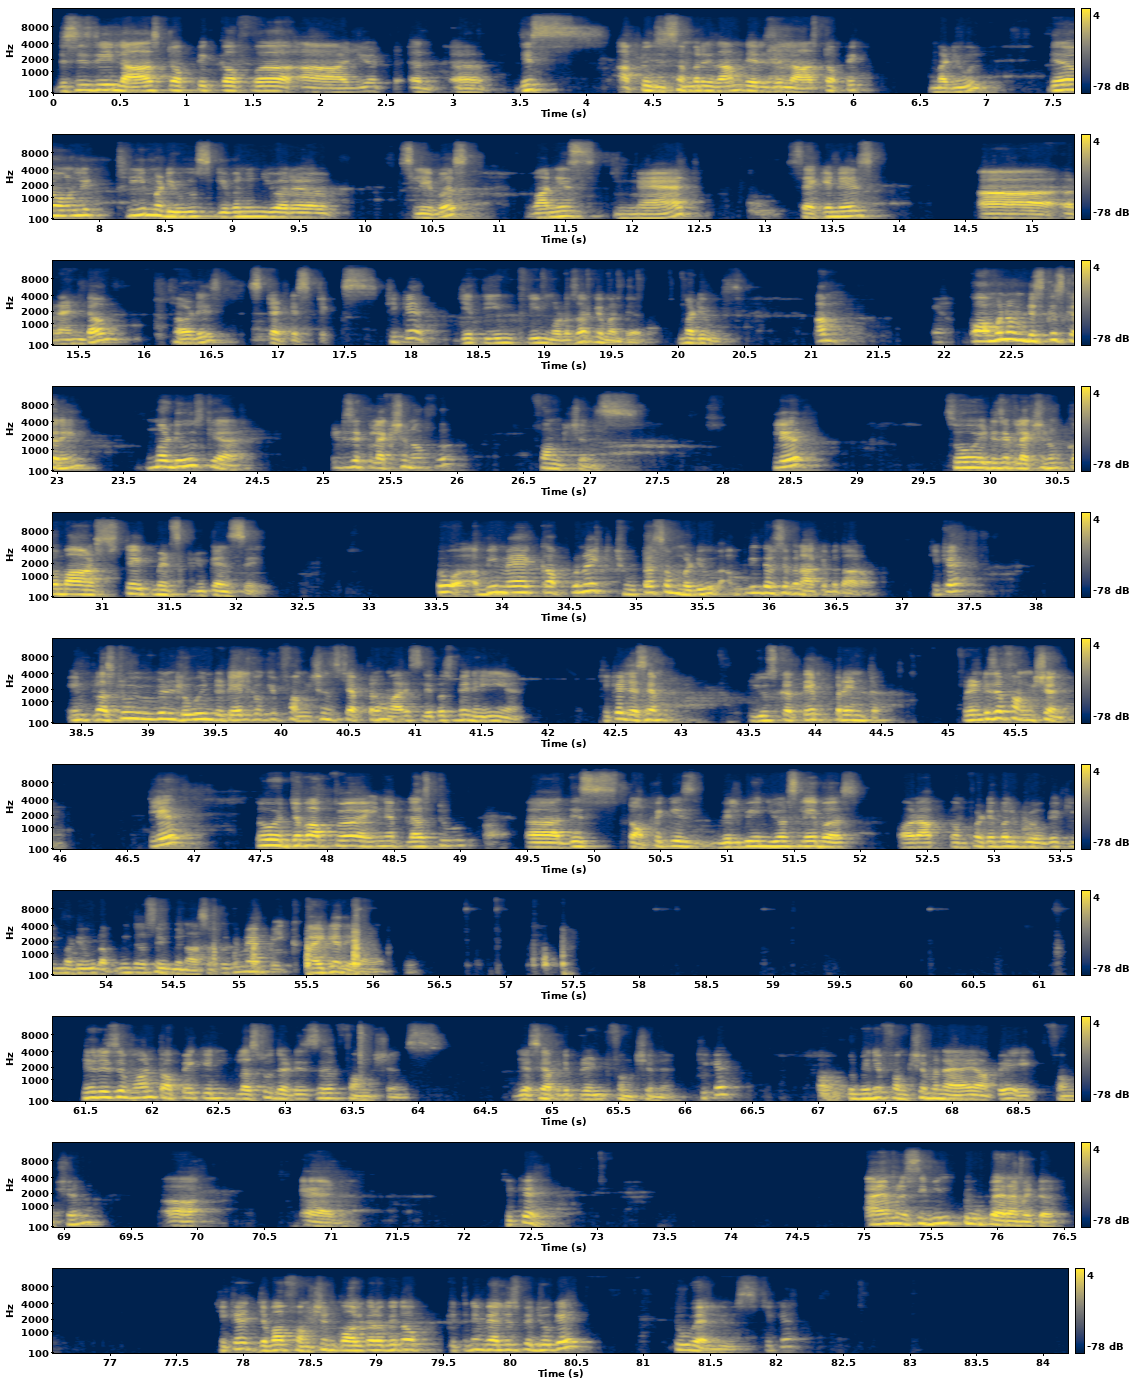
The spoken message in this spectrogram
This is the last topic of uh, uh, your, uh, uh, this up to December exam. There is a last topic module. There are only three modules given in your uh, syllabus. One is math. Second is random. Third is statistics ठीक है ये तीन three models are given there modules अब common हम discuss करें modules क्या है it is a collection of functions clear so it is a collection of commands statements you can say तो अभी मैं एक आपको ना एक छोटा सा मॉड्यूल अपनी तरफ़ से बना के बता रहा हूँ, ठीक है? In plus two we will do in detail क्योंकि फ़ंक्शंस चैप्टर हमारे सिलेबस में नहीं है, ठीक है? जैसे हम यूज़ करते हैं print print is a function clear तो जब आप in plus two this topic is will be in your syllabus और आप कंफर्टेबल भी होगे कि मॉड्यूल अपनी तरफ़ से भी बना सकते हो। मैं एक आइडिया दे रहा हूँ आपको। Here is a one topic in plus 2 that is functions. जैसे आपने प्रिंट फ़ंक्शन है, ठीक है? तो मैंने फ़ंक्शन बनाया यहाँ पे, एक फ़ंक्शन एड ठीक है? I am receiving two parameter ठीक है? जब आप फ़ंक्शन कॉल करोगे तो कितने वैल्यूज़ भेजोगे? टू वैल्यूज़ ठीक है?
